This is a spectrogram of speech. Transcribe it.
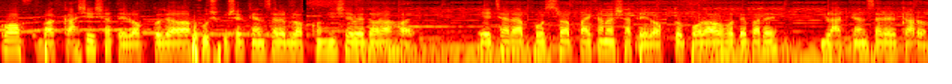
কফ বা কাশির সাথে রক্ত যাওয়া ফুসফুসের ক্যান্সারের লক্ষণ হিসেবে ধরা হয়। এছাড়া প্রস্রাব পায়খানার সাথে রক্ত পড়াও হতে পারে। ব্লাড ক্যান্সারের কারণ,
